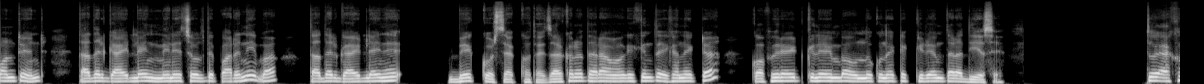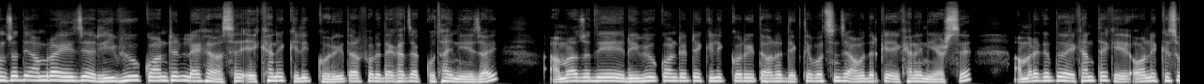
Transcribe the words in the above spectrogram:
কন্টেন্ট তাদের গাইডলাইন মেনে চলতে পারেনি বা তাদের গাইডলাইনে ব্রেক করছে এক কথায়, যার কারণে তারা আমাকে কিন্তু এখানে একটা কপিরাইট ক্লেম বা অন্য কোনো একটা ক্লেম তারা দিয়েছে। তো এখন যদি আমরা এই যে রিভিউ কন্টেন্ট লেখা আছে, এখানে ক্লিক করি, তারপরে দেখা যাক কোথায় নিয়ে যায় আমরা যদি রিভিউ কন্টেন্টে ক্লিক করি, তাহলে দেখতে পাচ্ছেন যে আমাদেরকে এখানে নিয়ে আসছে। আমরা কিন্তু এখান থেকে অনেক কিছু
